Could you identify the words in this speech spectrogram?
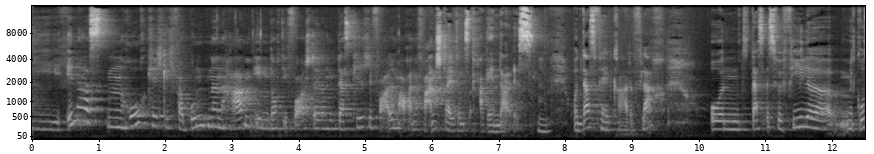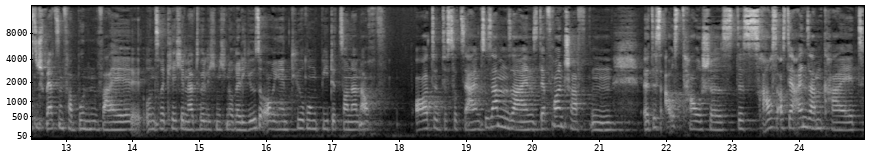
die innersten hochkirchlich Verbundenen haben eben doch die Vorstellung, dass Kirche vor allem auch eine Veranstaltungsagenda ist. Mhm. Und das fällt gerade flach. Und das ist für viele mit großen Schmerzen verbunden, weil unsere Kirche natürlich nicht nur religiöse Orientierung bietet, sondern auch Orte des sozialen Zusammenseins, der Freundschaften, äh, des Austausches, des Raus aus der Einsamkeit,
